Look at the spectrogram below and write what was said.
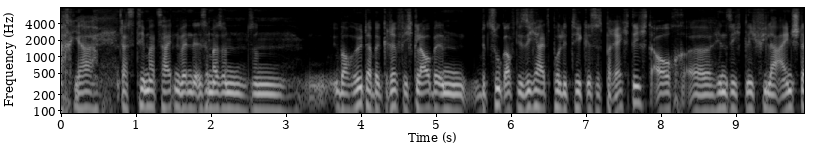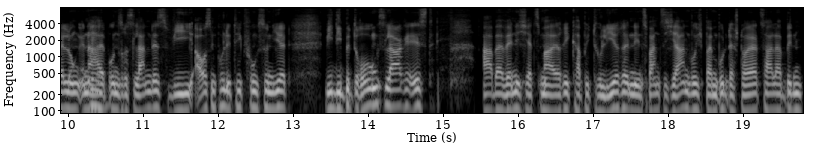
Ach ja, das Thema Zeitenwende ist immer so ein, so ein überhöhter Begriff. Ich glaube, in Bezug auf die Sicherheitspolitik ist es berechtigt, auch äh, hinsichtlich vieler Einstellungen innerhalb mhm. unseres Landes, wie Außenpolitik funktioniert, wie die Bedrohungslage ist. Aber wenn ich jetzt mal rekapituliere, in den 20 Jahren, wo ich beim Bund der Steuerzahler bin,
